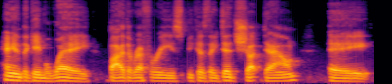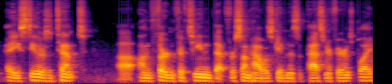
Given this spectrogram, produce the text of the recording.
handed the game away by the referees because they did shut down a, a Steelers attempt uh, on third and 15 that for somehow was given as a pass interference play.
